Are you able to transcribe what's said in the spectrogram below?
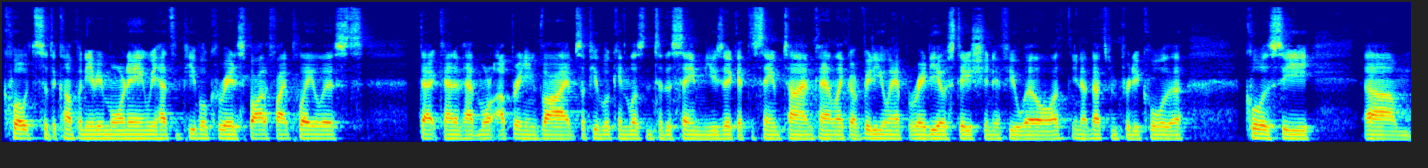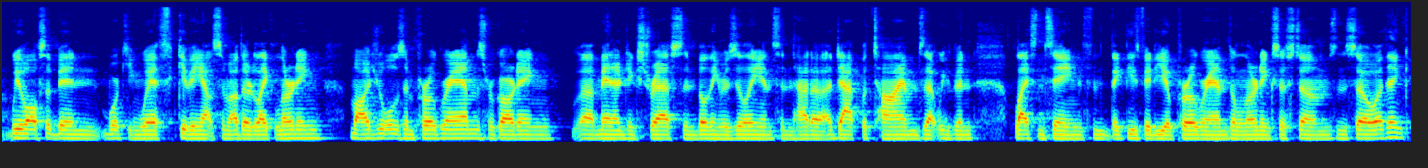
quotes to the company every morning. We had some people create a Spotify playlist that kind of have more upbringing vibes so people can listen to the same music at the same time, kind of like a video amp radio station, if you will. You know, that's been pretty cool to cool to see. Um, we've also been working with giving out some other like learning modules and programs regarding uh, managing stress and building resilience and how to adapt with times that we've been licensing like these video programs and learning systems. And so I think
